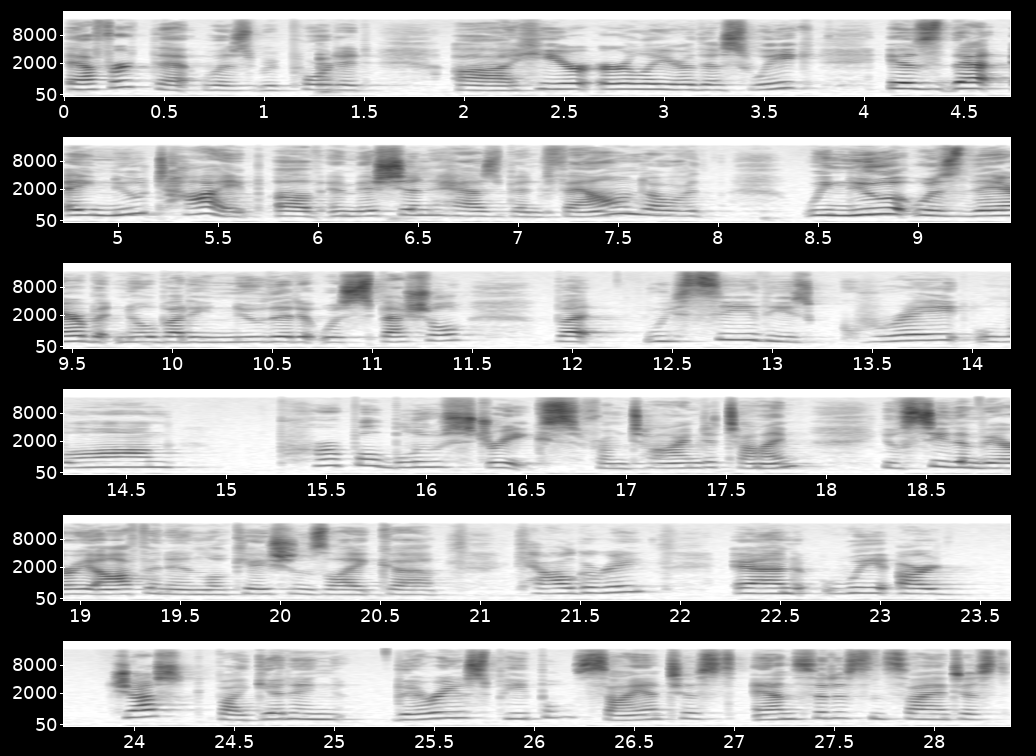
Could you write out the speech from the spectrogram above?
effort that was reported uh, here earlier this week is that a new type of emission has been found over. We knew it was there, but nobody knew that it was special. But we see these great long purple blue streaks from time to time. You'll see them very often in locations like uh, Calgary. And we are just by getting various people, scientists and citizen scientists,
